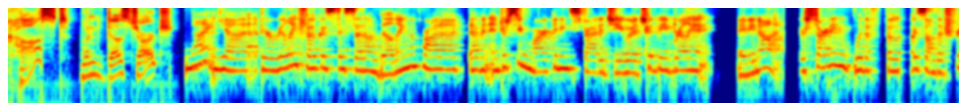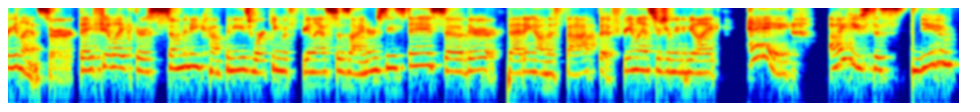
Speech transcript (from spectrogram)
cost when it does charge? Not yet. They're really focused, they said, on building the product. They have an interesting marketing strategy, which could be brilliant, maybe not. They're starting with a focus on the freelancer. They feel like there's so many companies working with freelance designers these days. So they're betting on the fact that freelancers are going to be like, hey, I use this new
